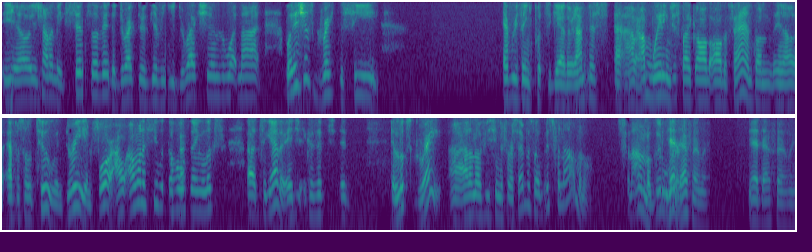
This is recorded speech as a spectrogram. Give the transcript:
You know, you're trying to make sense of it. The director is giving you directions and whatnot. But it's just great to see everything put together. And I'm just I, I'm waiting just like all the, all the fans on you know episode two and three and four. I, I want to see what the whole thing looks uh, together because it, it's it it looks great. Uh, I don't know if you've seen the first episode, but it's phenomenal. It's phenomenal. Good work. Yeah, definitely. Yeah, definitely.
